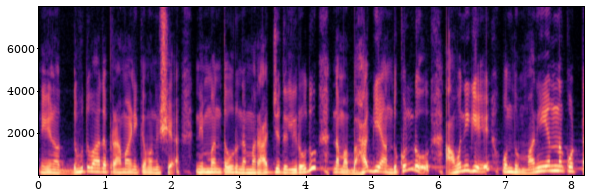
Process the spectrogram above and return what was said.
ನೀನು ಅದ್ಭುತವಾದ ಪ್ರಾಮಾಣಿಕ ಮನುಷ್ಯ. ನಿಮ್ಮಂಥವ್ರು ನಮ್ಮ ರಾಜ್ಯದಲ್ಲಿರೋದು, ನಮ್ಮ ಭಾಗ್ಯ ಅಂದುಕೊಂಡು ಅವನಿಗೆ ಒಂದು ಮನೆಯನ್ನು ಕೊಟ್ಟ,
